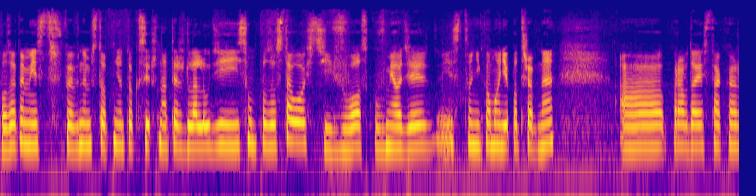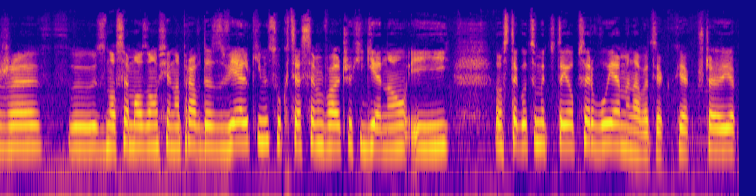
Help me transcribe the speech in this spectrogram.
Poza tym jest w pewnym stopniu toksyczna też dla ludzi i są pozostałości w wosku, w miodzie. Jest to nikomu niepotrzebne. A prawda jest taka, że w- z nosemozą się naprawdę z wielkim sukcesem walczy higieną i no, z tego, co my tutaj obserwujemy, nawet jak, jak, jak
